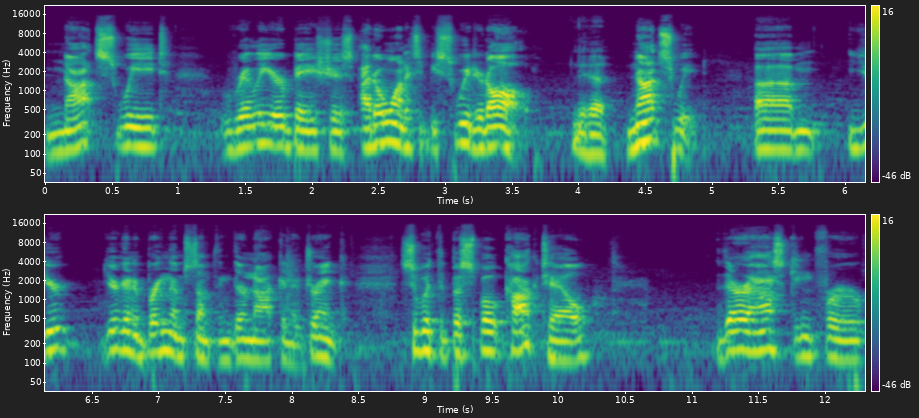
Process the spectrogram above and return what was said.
not sweet, really herbaceous, I don't want it to be sweet at all, Yeah. not sweet, um, you're, you're going to bring them something they're not going to drink. So with the bespoke cocktail, they're asking for.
